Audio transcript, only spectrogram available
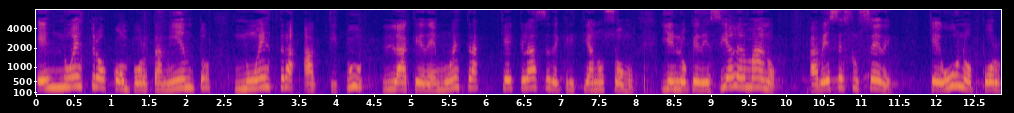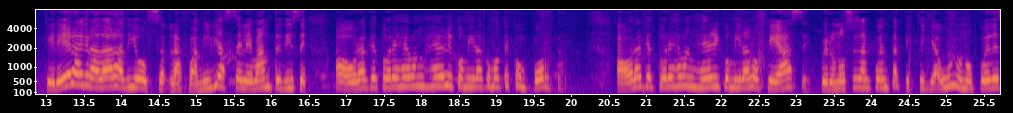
Es nuestro comportamiento, nuestra actitud la que demuestra qué clase de cristianos somos. Y en lo que decía el hermano, a veces sucede que uno por querer agradar a Dios, la familia se levanta y dice, ahora que tú eres evangélico, mira cómo te comportas. ahora que tú eres evangélico, mira lo que hace, pero no se dan cuenta que es que ya uno no puede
